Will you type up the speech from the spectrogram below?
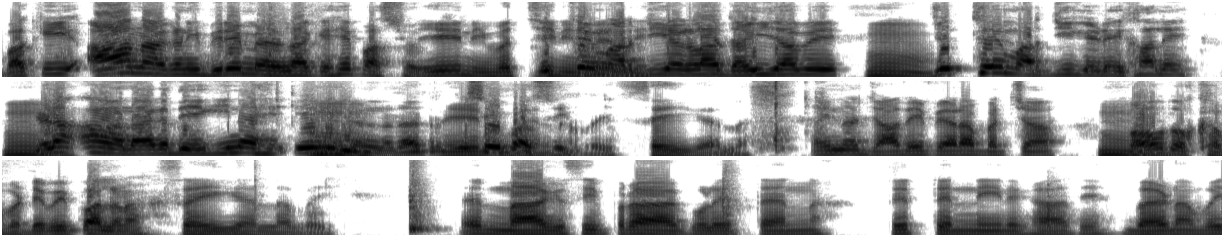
ਬਾਕੀ ਆ ਨਾਗਣੀ ਵੀਰੇ ਮਿਲਣਾ ਕਿਸੇ ਪਾਸੋਂ ਇਹ ਨਹੀਂ ਬੱਚੀ ਨਹੀਂ ਜਿੱਥੇ ਮਰਜ਼ੀ ਅਗਲਾ ਜਾਈ ਜਾਵੇ ਜਿੱਥੇ ਮਰਜ਼ੀ ਗੇੜੇ ਖਾ ਲੇ। ਜਿਹੜਾ ਆ ਨਾਗ ਦੇਗੀ ਨਾ ਇਹ ਇਹ ਨਹੀਂ ਮਿਲਣਾ ਡਾਕਟਰ ਇਹ ਕਿਸੇ ਪਾਸੇ। ਸਹੀ ਗੱਲ ਆ। ਇੰਨਾ ਜ਼ਿਆਦਾ ਪਿਆਰਾ ਬੱਚਾ। ਬਹੁਤ ਔਖਾ ਵੱਡੇ ਬਈ ਪਾਲਣਾ। ਸਹੀ ਗੱਲ ਆ ਬਈ। ਤੇ ਨਾਗ ਸੀ ਭਰਾ ਕੋਲੇ ਤਿੰਨ ਤੇ ਤਿੰਨ ਹੀ ਦਿਖਾ ਤੇ। ਬਹਿਣਾ ਬਈ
